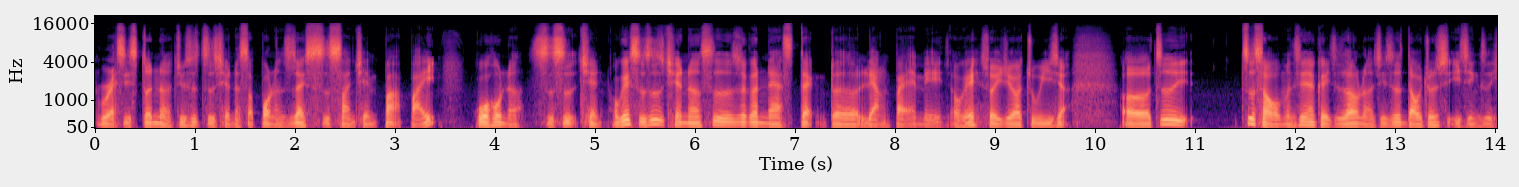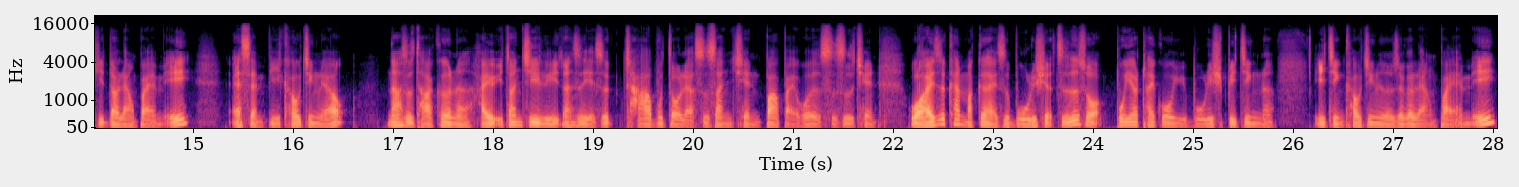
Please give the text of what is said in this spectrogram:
resistance 呢，就是之前的 support 呢是在十三千八百过后呢十四千。OK，十四千呢是这个 Nasdaq 的两百 MA。OK，所以就要注意一下。呃，至至少我们现在可以知道呢，其实道琼斯已经是 hit 到两百 MA，S M B 靠近了，纳斯达克呢还有一段距离，但是也是差不多了，是三千八百或者十四千。我还是看马克还是 bullish，只是说不要太过于 bullish，毕竟呢已经靠近了这个两百 MA。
